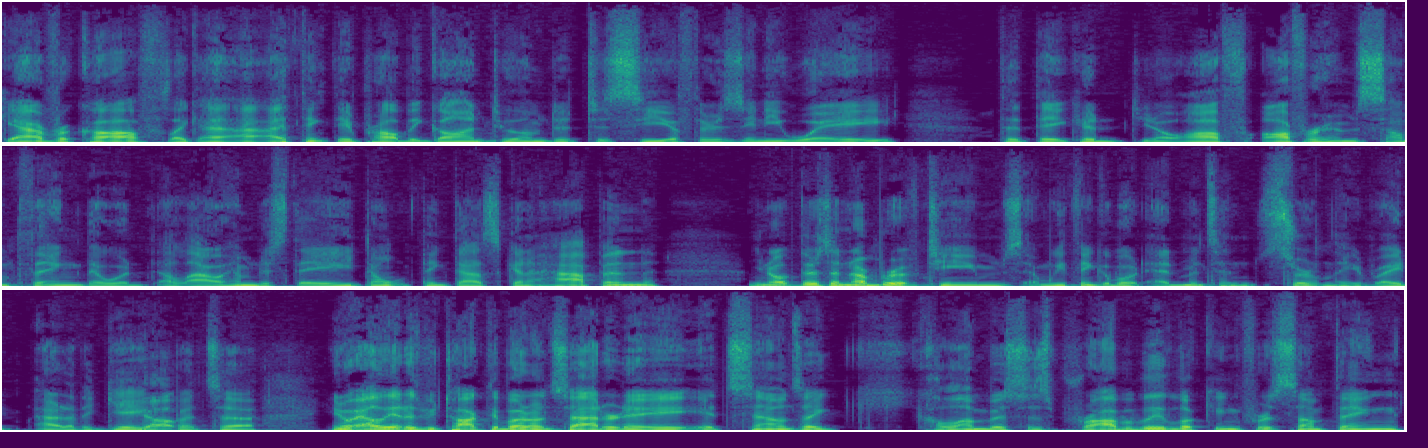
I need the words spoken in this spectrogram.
Gavrikov. Like, I, I think they've probably gone to him to, to see if there's any way that they could, you know, off, offer him something that would allow him to stay. Don't think that's going to happen you know, there's a number of teams, and we think about Edmonton certainly right out of the gate. Yep. But uh, you know, Elliotte, as we talked about on Saturday, it sounds like Columbus is probably looking for something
